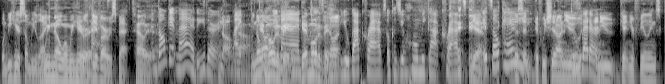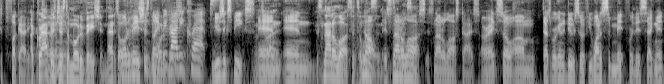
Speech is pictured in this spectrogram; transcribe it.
when we hear something we like, we know when we hear we it. give our respect. Hell yeah. And don't get mad either. No, like no. You know Get what? motivated. mad Get motivated. You know? You got crabs, or because your homie got crabs. Yeah. it's okay. Listen, if we shit on you Do better. and you get in your feelings, get the fuck out of here. a crap You know is what I just a motivation. That's It's all. motivation, Just a like- everybody motivation. craps. music speaks, That's and right. and It's not a loss. It's a no, lesson. it's, not a, lesson. loss. It's not a loss, guys. All right. So um, that's what we're gonna do. So if you want to submit for this segment,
